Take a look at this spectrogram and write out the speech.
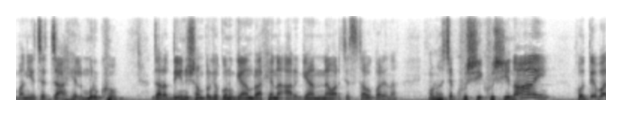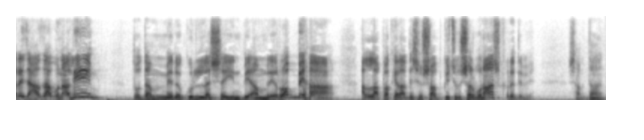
বানিয়েছে জাহেল মূর্খ, যারা দিন সম্পর্কে কোনো জ্ঞান রাখে না আর জ্ঞান নেওয়ার চেষ্টাও করে না, মনে হচ্ছে খুশি খুশি নাই। হতে পারে যে আজাবুন আলিম, তোদাম্মের কুল্লা শাইন বে আমরে রব্বেহা, আল্লাহ পাকের আদেশে সবকিছু সর্বনাশ করে দেবে। সাবধান।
